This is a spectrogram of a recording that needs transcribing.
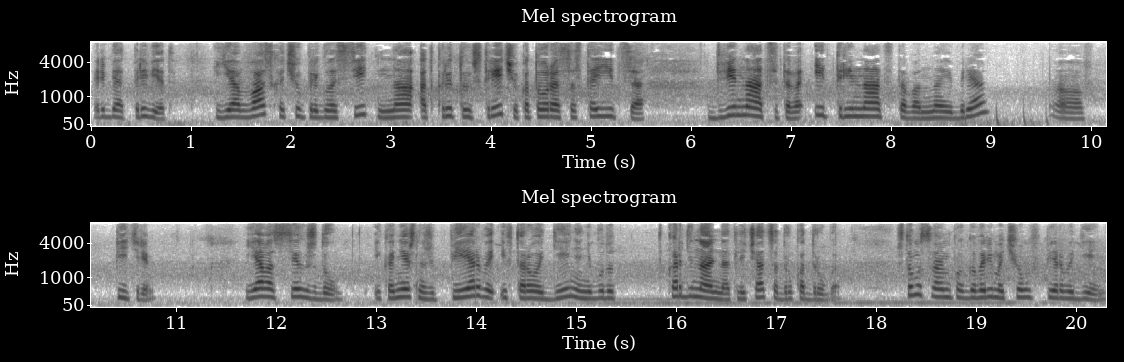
Ребят, привет! Я вас хочу пригласить на открытую встречу, которая состоится 12 и 13 ноября а, в Питере. Я вас всех жду. И, конечно же, первый и второй день они будут кардинально отличаться друг от друга. Что мы с вами поговорим о чем в первый день?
